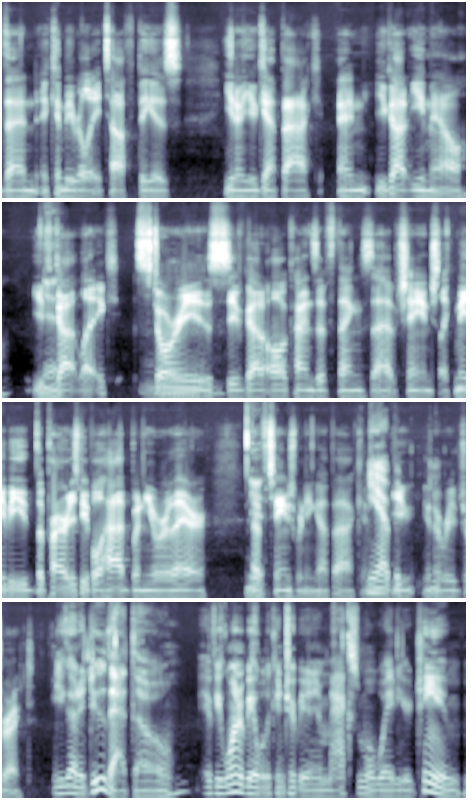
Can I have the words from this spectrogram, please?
then it can be really tough because you know you get back and you got email, you've Yeah. got like stories, mm. you've got all kinds of things that have changed. Like maybe the priorities people had when you were there Yeah. have changed when you got back, and Yeah, you you know redirect. you got to do that though. If you want to be able to contribute in a maximal way to your team,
